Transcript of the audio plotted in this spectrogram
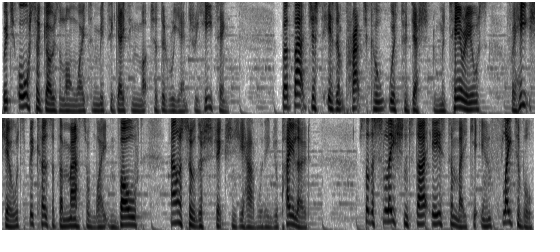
which also goes a long way to mitigating much of the re-entry heating but that just isn't practical with traditional materials for heat shields because of the mass and weight involved and also the restrictions you have within your payload. So the solution to that is to make it inflatable.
